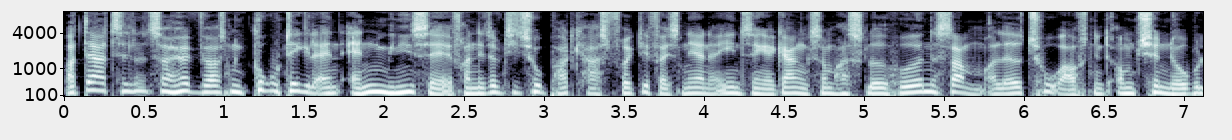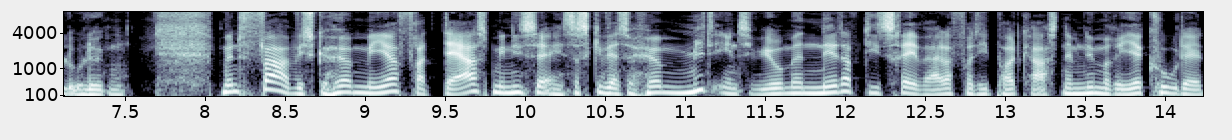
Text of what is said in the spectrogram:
Og dertil så hørte vi også en god del af en anden miniserie fra netop de to podcasts, Frygtelig Fascinerende og En ting i gang, som har slået hovederne sammen og lavet to afsnit om Tjernobyl-ulykken. Men før vi skal høre mere fra deres miniserie, så skal vi altså høre mit interview med netop de tre værter fra de podcast, nemlig Maria Kudal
